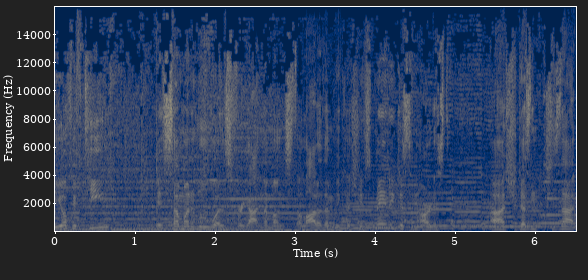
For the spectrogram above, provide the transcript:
Yo 15 is someone who was forgotten amongst a lot of them because she's mainly just an artist. Uh, she doesn't, she's not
